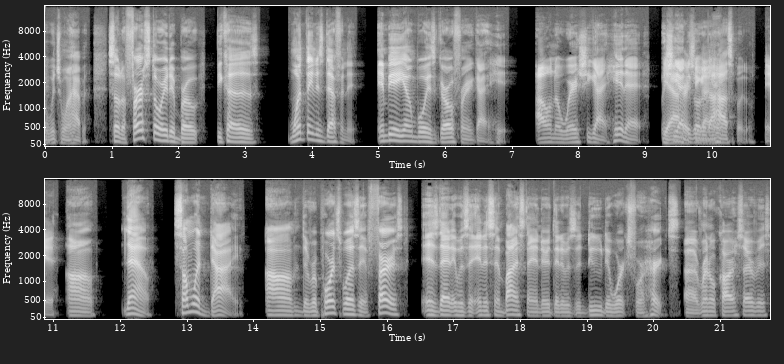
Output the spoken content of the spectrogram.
know, which one happened. So the first story that broke, because one thing is definite. NBA young boy's girlfriend got hit. I don't know where she got hit at, but Yeah, she had to go to the hit. hospital. Yeah. Um, now someone died. Um, the reports was at first is that it was an innocent bystander, that it was a dude that works for Hertz, uh, rental car service,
